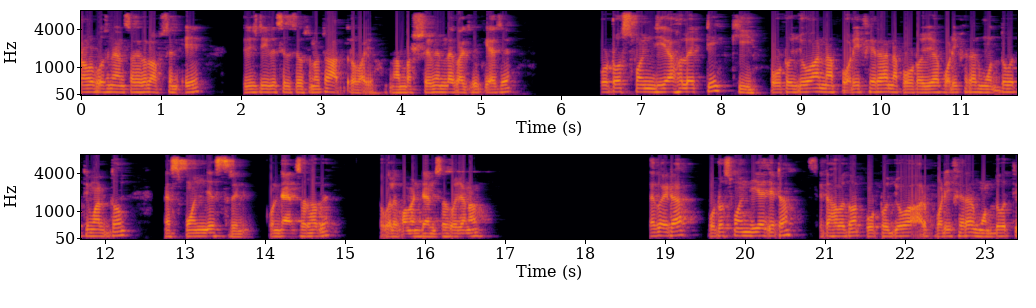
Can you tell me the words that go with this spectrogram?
নম্বর প্রশ্নের অ্যান্সার হয়ে গেল অপশন এ তিরিশ ডিগ্রি সেলসিয়াস উষ্ণতা আর্দ্র বায়ু নাম্বার সেভেন দেখো আজকে কি আছে? প্রোটোস্পঞ্জিয়া হলো একটি কি? প্রোটোজোয়া না পরিফেরা না প্রোটোজোয়া পরিফেরার মধ্যবর্তী মাধ্যম? না স্পঞ্জের শ্রেণি? কোনটা অ্যান্সার হবে? সকলে কমেন্টে অ্যান্সার করে জানাও। দেখো এটা প্রোটোস্পঞ্জিয়া যেটা, সেটা হবে তোমার প্রোটোজোয়া আর পরিফেরার মধ্যবর্তী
